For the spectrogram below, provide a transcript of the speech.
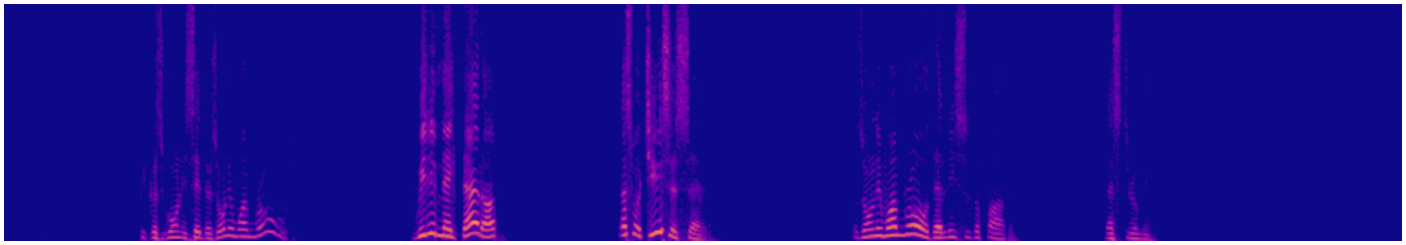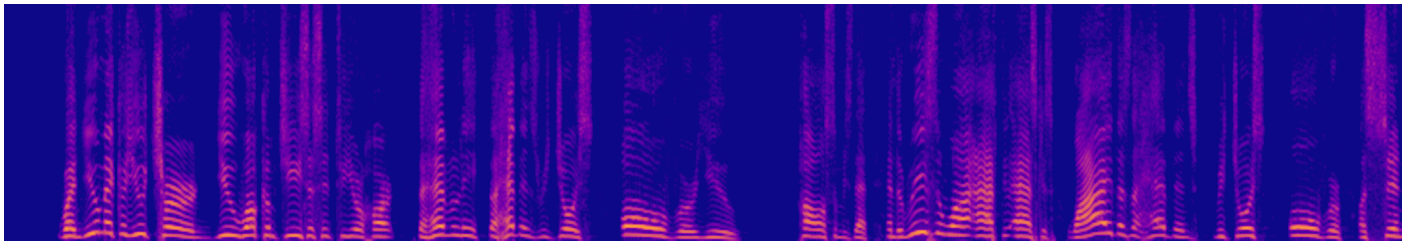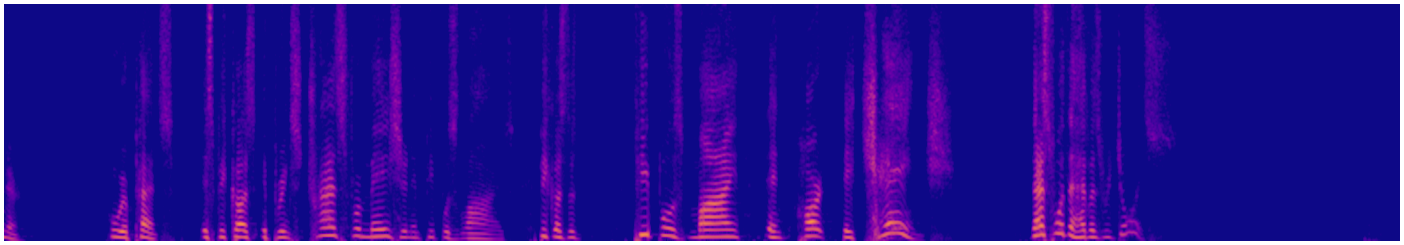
because we only say there's only one road. We didn't make that up. That's what Jesus said. There's only one road that leads to the Father. That's through me. When you make a U-turn, you welcome Jesus into your heart. The heavenly, the heavens rejoice over you. How awesome is that? And the reason why I have to ask is why does the heavens rejoice over a sinner who repents? It's because it brings transformation in people's lives. Because the people's mind and heart, they change. That's what the heavens rejoice.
